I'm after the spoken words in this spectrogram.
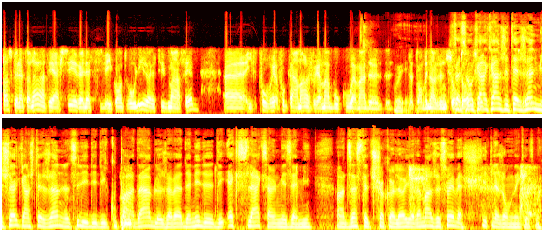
parce que la teneur en THC est, relative, est contrôlée relativement faible, euh, il faut, faut que tu en manges vraiment beaucoup avant de, de, tomber dans une surdose. De toute façon, quand, j'étais jeune, Michel, quand j'étais jeune, tu sais, les, des coupes mm. j'avais donné des ex-lax à un de mes amis en disant que c'était du chocolat. Il avait mangé ça, il avait chié toute la journée quasiment.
